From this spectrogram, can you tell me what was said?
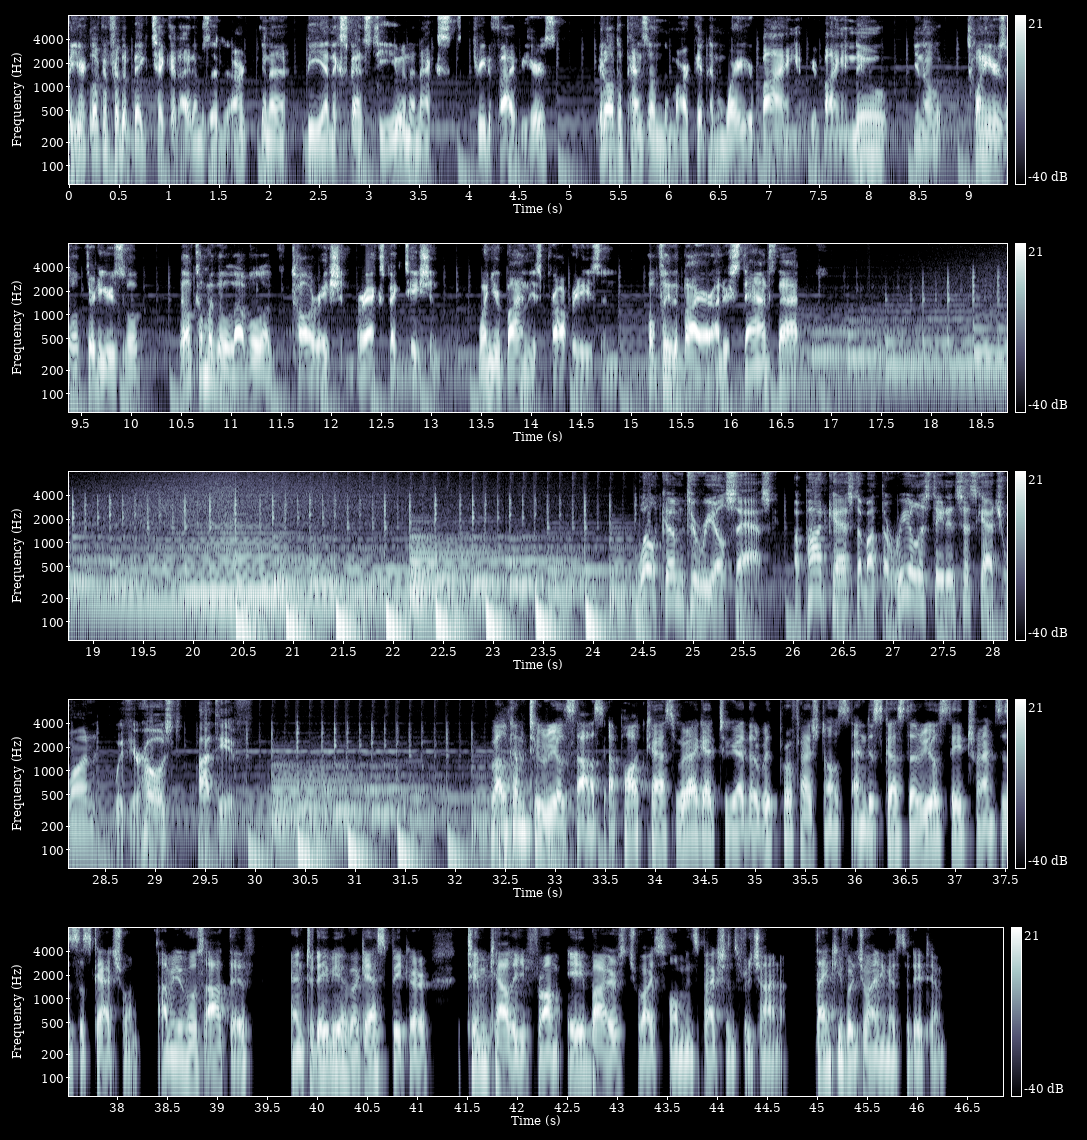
but you're looking for the big ticket items that aren't going to be an expense to you in the next three to five years. It all depends on the market and where you're buying. If you're buying new, you know, 20 years old, 30 years old, they'll come with a level of toleration or expectation when you're buying these properties. And hopefully the buyer understands that. Welcome to Real Sask, a podcast about the real estate in Saskatchewan with your host, Atif. Welcome to Real Sask, a podcast where I get together with professionals and discuss the real estate trends in Saskatchewan. I'm your host, Atif, and today we have a guest speaker, Tim Kelly from A Buyer's Choice Home Inspections Regina. Thank you for joining us today, Tim.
